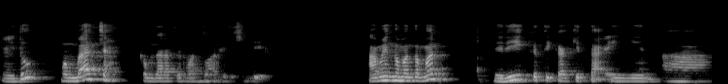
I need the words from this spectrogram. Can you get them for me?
Yaitu membaca kebenaran firman Tuhan itu sendiri. Amin teman-teman. Jadi ketika kita ingin uh,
